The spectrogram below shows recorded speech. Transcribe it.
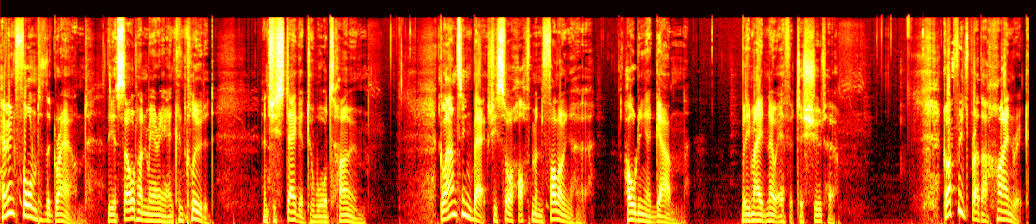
Having fallen to the ground, the assault on Mary concluded, and she staggered towards home. Glancing back, she saw Hoffman following her, holding a gun, but he made no effort to shoot her. Gottfried's brother Heinrich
